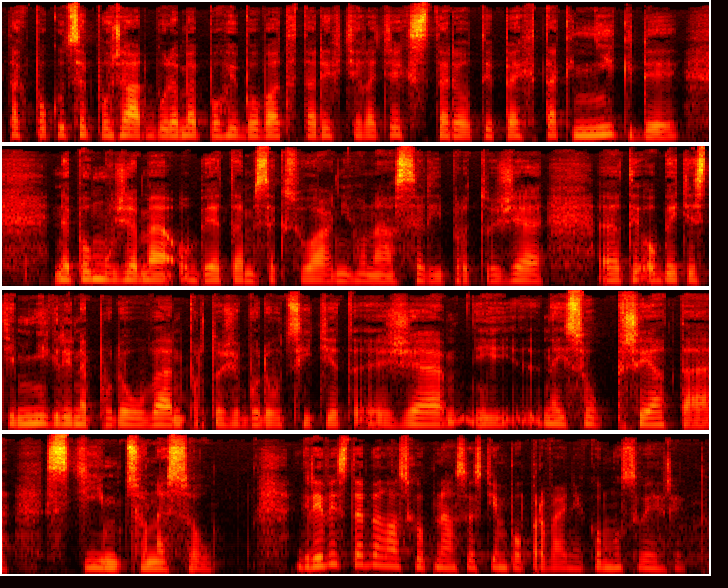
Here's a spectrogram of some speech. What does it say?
tak pokud se pořád budeme pohybovat tady v těle těch stereotypech, tak nikdy nepomůžeme obětem sexuálního násilí, protože eh, ty oběti s tím nikdy nepůjdou ven, protože budou cítit, že nejsou přijaté s tím, co nesou. Kdy vy jste byla schopná se s tím poprvé někomu svěřit?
